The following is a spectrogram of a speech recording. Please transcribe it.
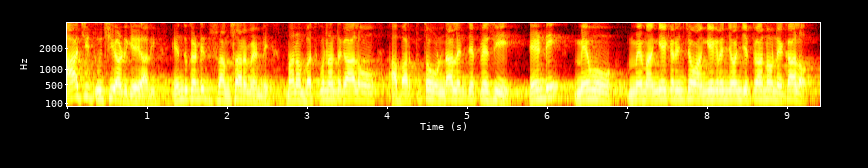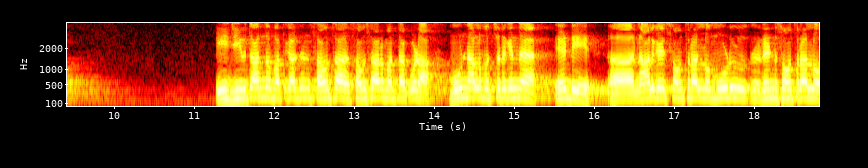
ఆచితూచి అడుగేయాలి. ఎందుకంటే ఇది సంసారం అండి. మనం బతుకున్నంతకాలం ఆ భర్తతో ఉండాలని చెప్పేసి ఏంటి? మేము మేము అంగీకరించాం అంగీకరించామని చెప్పి అన్నాం నికాలో. ఈ జీవితాంతం బతకాల్సిన సంసార సంసారం అంతా కూడా మూడు నెలల ముచ్చట కింద ఏంటి? నాలుగైదు సంవత్సరాల్లో మూడు రెండు సంవత్సరాల్లో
